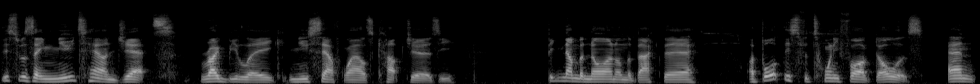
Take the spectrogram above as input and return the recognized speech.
This was a Newtown Jets Rugby League New South Wales Cup jersey. Big number nine on the back there. I bought this for $25. And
